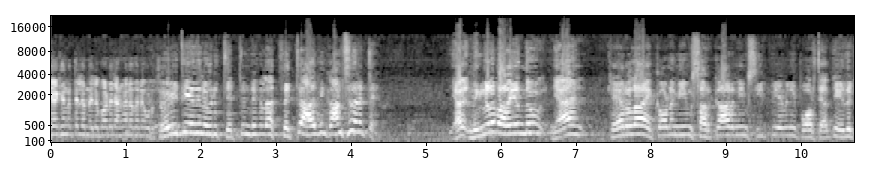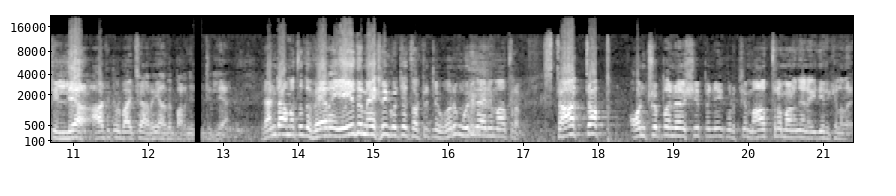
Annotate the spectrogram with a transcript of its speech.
ലേഖനത്തിലെ നിലപാടിൽ അങ്ങനെ തന്നെ ഉറച്ചു എഴുതിയതിൽ ഒരു തെറ്റുണ്ടെങ്കിൽ ആ തെറ്റ് ആദ്യം കാണിച്ചു തരട്ടെ. നിങ്ങൾ പറയുന്നു ഞാൻ കേരള എക്കോണമിയും സർക്കാരിനെയും സി പി എമ്മിനെയും പോർത്തി അത് ചെയ്തിട്ടില്ല. ആർട്ടിക്കിൾ വായിച്ചാൽ അറിയാം അത് പറഞ്ഞിട്ടില്ല. രണ്ടാമത്തത് വേറെ ഏത് മേഖലയും കുറിച്ച് തൊട്ടിട്ടില്ല. വെറും ഒരു കാര്യം മാത്രം. സ്റ്റാർട്ടപ്പ് ഓൺട്രപ്രനർഷിപ്പിനെ കുറിച്ച് മാത്രമാണ് ഞാൻ എഴുതിയിരിക്കുന്നത്.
